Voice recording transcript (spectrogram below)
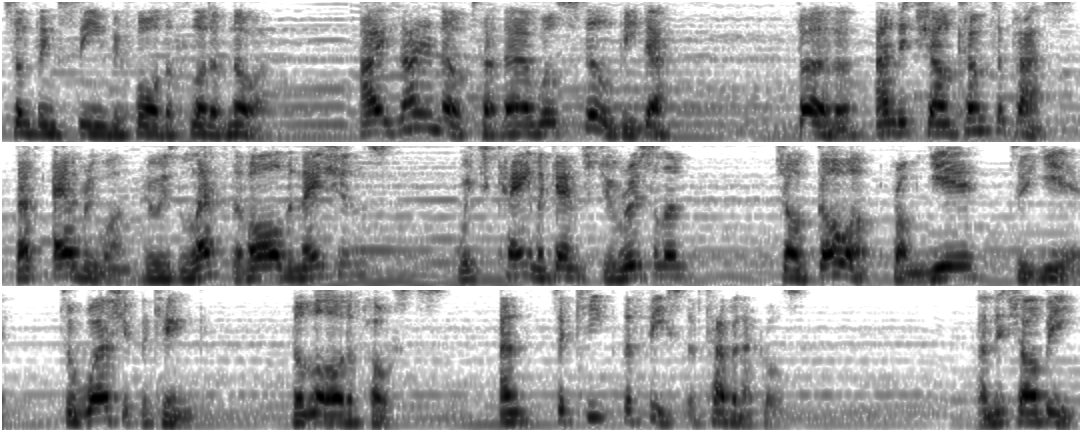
something seen before the flood of Noah, Isaiah notes that there will still be death. Further, and it shall come to pass that everyone who is left of all the nations which came against Jerusalem shall go up from year to year to worship the King, the Lord of hosts, and to keep the feast of tabernacles. And it shall be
